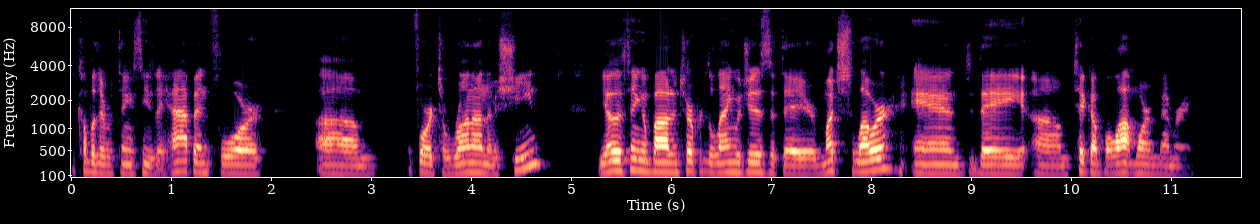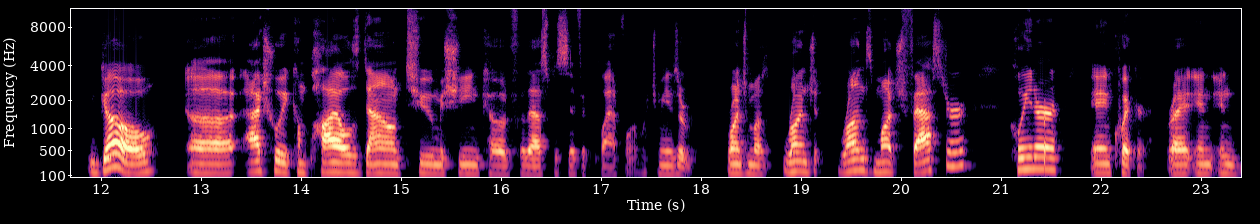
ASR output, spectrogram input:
a couple of different things need to happen for, um, for it to run on the machine. The other thing about interpreted languages is that they're much slower and they um, take up a lot more memory. Go uh, actually compiles down to machine code for that specific platform, which means it runs much, runs, runs much faster, cleaner, and quicker, right? And, and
